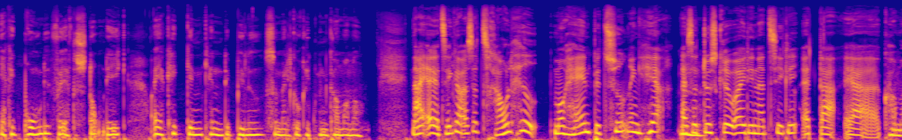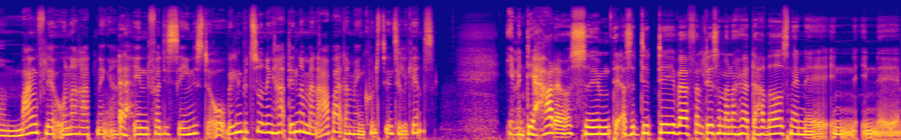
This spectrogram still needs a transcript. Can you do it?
jeg kan ikke bruge det, for jeg forstår det ikke, og jeg kan ikke genkende det billede, som algoritmen kommer med. Nej, og jeg tænker også, at travlhed må have en betydning her. Mm. Altså, du skriver i din artikel, at der er kommet mange flere underretninger ja. Inden for de seneste år. Hvilken betydning har det, når man arbejder med en kunstig intelligens? Jamen, det har der også. Øh, det, altså, det, det er i hvert fald det, som man har hørt. Der har været sådan en... øh, en, en øh,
